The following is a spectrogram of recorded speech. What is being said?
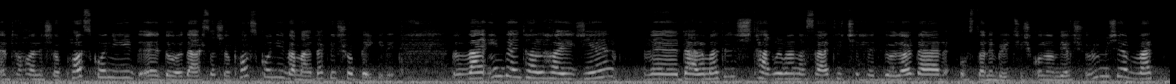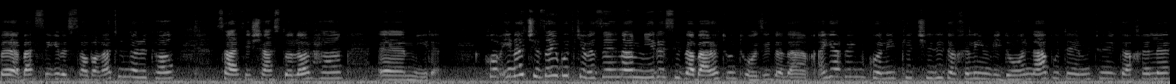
امتحانش رو پاس کنید دو درساش رو پاس کنید و مدرکش رو بگیرید. و این دنتال هایجین درآمدش تقریبا از ساعتی 40 دلار در استان بریتیش کلمبیا شروع میشه و بستگی به سابقتون داره تا ساعتی 60 دلار هم میره. خب اینا چیزایی بود که به ذهنم می‌رسید و براتون توضیح دادم. اگر فکر می‌کنید که چیزی داخل این ویدیو نبوده می‌تونید داخل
